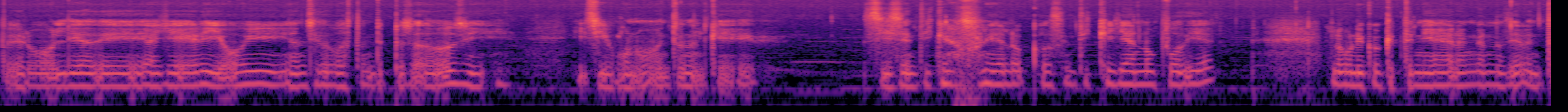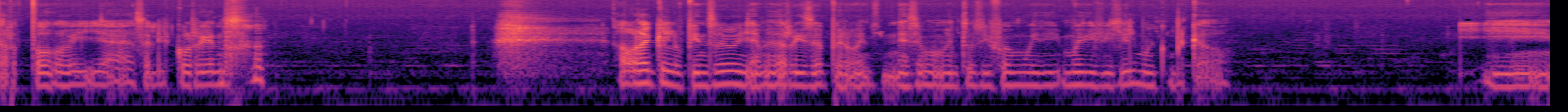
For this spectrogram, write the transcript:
Pero el día de ayer y hoy han sido bastante pesados y, y sí hubo un momento en el que sí sentí que me volvía loco, sentí que ya no podía. Lo único que tenía eran ganas de aventar todo y ya salir corriendo. Ahora que lo pienso ya me da risa, pero en ese momento sí fue muy, muy difícil, muy complicado. Y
